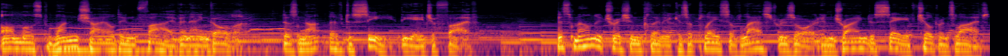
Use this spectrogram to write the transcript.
Almost one child in five in Angola does not live to see the age of five. This malnutrition clinic is a place of last resort in trying to save children's lives.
